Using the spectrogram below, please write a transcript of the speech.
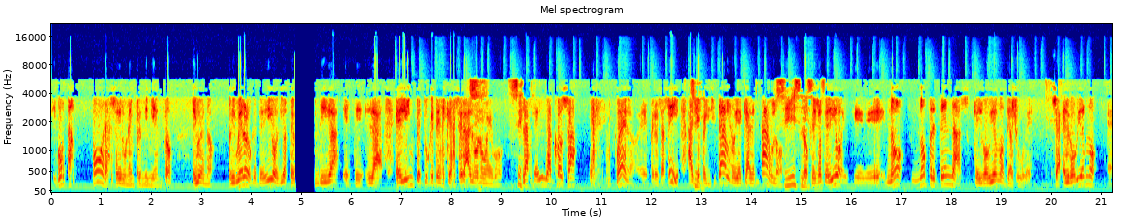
si vos estás por hacer un emprendimiento, y bueno, primero lo que te digo, Dios te bendiga este, la, el ímpetu que tenés que hacer algo nuevo. Sí. La segunda cosa, bueno, eh, pero es así, hay Sí. que felicitarlo y hay que alentarlo. Sí, Lo que yo te digo es que eh, no, no pretendas que el gobierno te ayude. O sea, el gobierno, eh,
